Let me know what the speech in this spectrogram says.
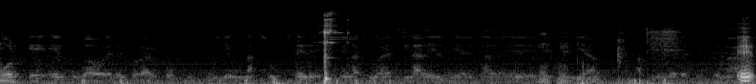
porque el juzgado electoral constituye una subsede en la ciudad de Filadelfia esa, ese día eh,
